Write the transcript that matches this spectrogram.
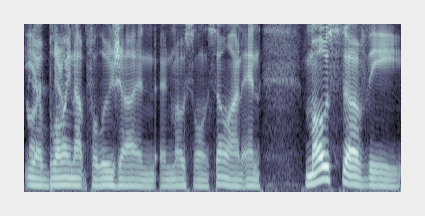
you know blowing up Fallujah and, and Mosul and so on. And most of the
